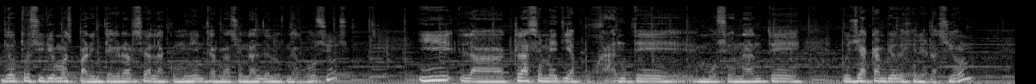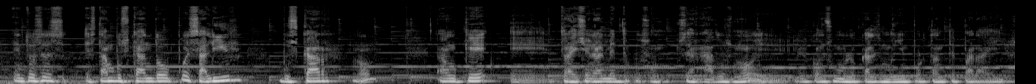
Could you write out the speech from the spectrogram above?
de otros idiomas para integrarse a la comunidad internacional de los negocios y la clase media pujante, emocionante, pues ya cambió de generación. Entonces están buscando pues salir, buscar, ¿no? Aunque eh, tradicionalmente pues son cerrados, ¿no? el consumo local es muy importante para ellos.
